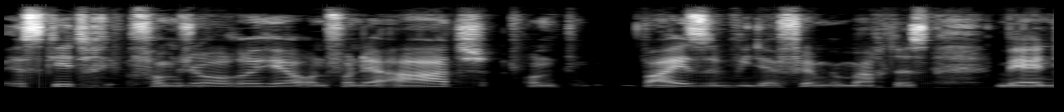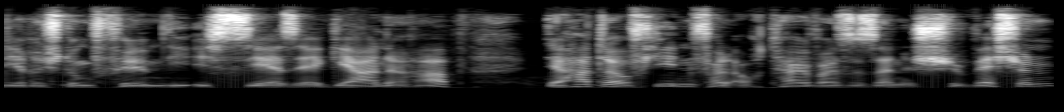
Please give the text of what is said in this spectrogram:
es geht vom Genre her und von der Art und Weise, wie der Film gemacht ist, mehr in die Richtung Film, die ich sehr, sehr gerne habe. Der hatte auf jeden Fall auch teilweise seine Schwächen,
